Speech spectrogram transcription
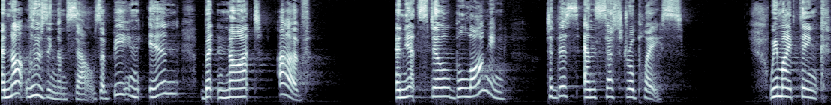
and not losing themselves, of being in but not of, and yet still belonging to this ancestral place. We might think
